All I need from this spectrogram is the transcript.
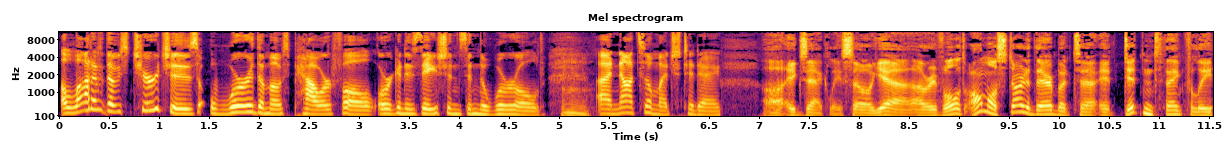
a lot of those churches were the most powerful organizations in the world. Mm. Uh, not so much today. Uh, exactly. So, yeah, a revolt almost started there, but uh, it didn't, thankfully.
